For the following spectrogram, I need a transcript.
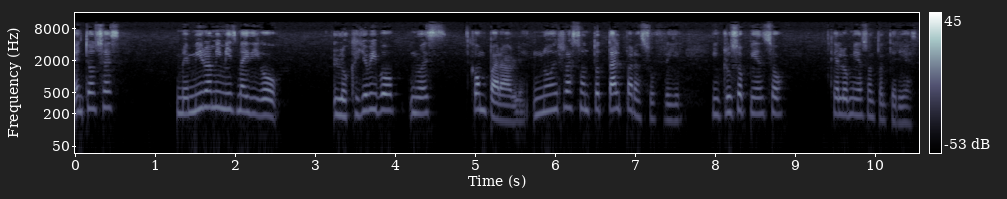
Entonces, me miro a mí misma y digo, lo que yo vivo no es comparable, no es razón total para sufrir. Incluso pienso que lo mío son tonterías.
